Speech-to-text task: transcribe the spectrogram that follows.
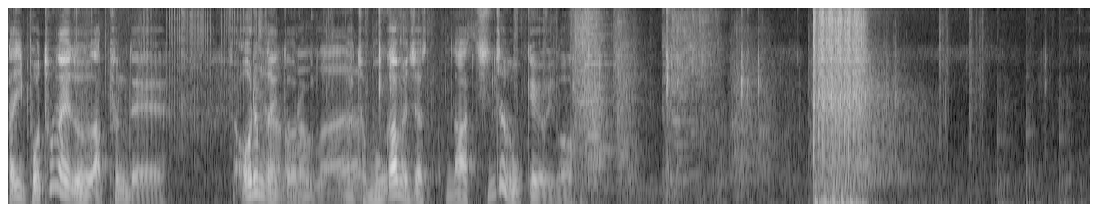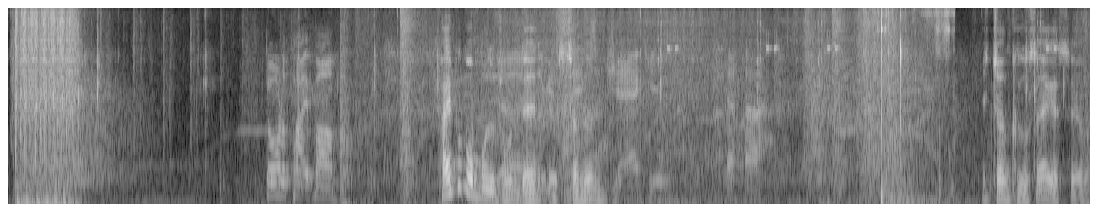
아니 보통 나이도 아픈데 자, 어렵 나이도라고 나 전문가면 진짜 나 진짜 못 깨요 이거. Throwing a pipe bomb. 파이프 bomб도 좋은데 역시 저는 Jacket. 전 그거 써야겠어요.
